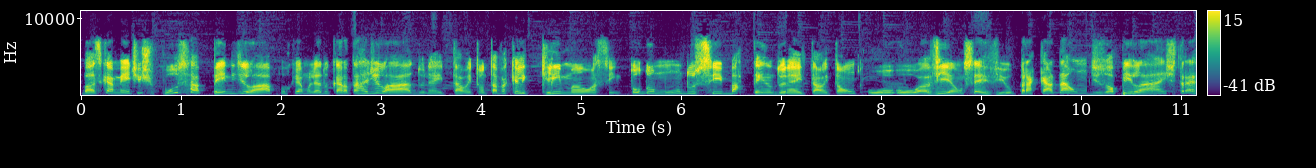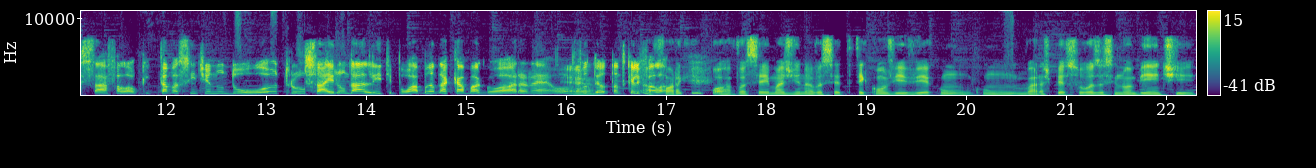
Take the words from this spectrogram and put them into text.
basicamente expulsa a Penny de lá porque a mulher do cara tava de lado, né, e tal. Então tava aquele climão, assim, todo mundo se batendo, né, e tal. Então o, o avião serviu para cada um desopilar, estressar, falar o que tava sentindo um do outro. Saíram dali, tipo, a banda acaba agora, né, ou é. fudeu tanto que ele fala. Fora que, porra, você imagina você ter que conviver com, com várias pessoas, assim, num ambiente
